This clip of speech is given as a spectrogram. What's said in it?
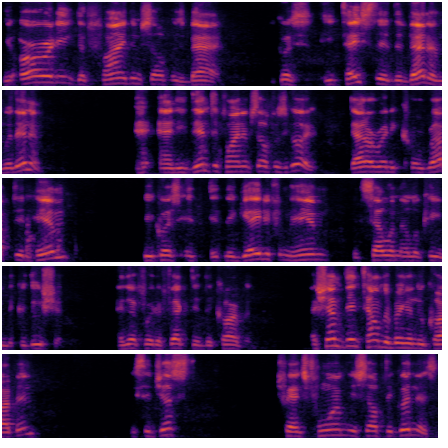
he already defined himself as bad because he tasted the venom within him, and he didn't define himself as good. That already corrupted him because it, it negated from him the Tzelem Elohim, the kedusha, and therefore it affected the korban. Hashem didn't tell him to bring a new korban. He said, just transform yourself to goodness,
